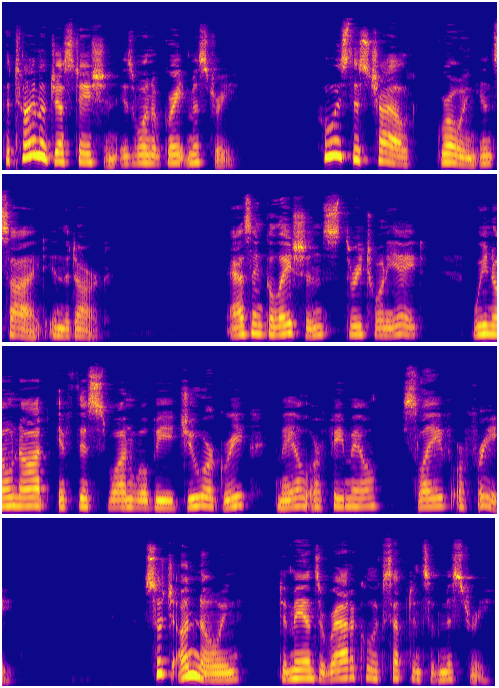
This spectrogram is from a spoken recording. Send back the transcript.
The time of gestation is one of great mystery. Who is this child growing inside in the dark? As in Galatians 3:28, we know not if this one will be Jew or Greek, male or female, slave or free. Such unknowing demands a radical acceptance of mystery.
